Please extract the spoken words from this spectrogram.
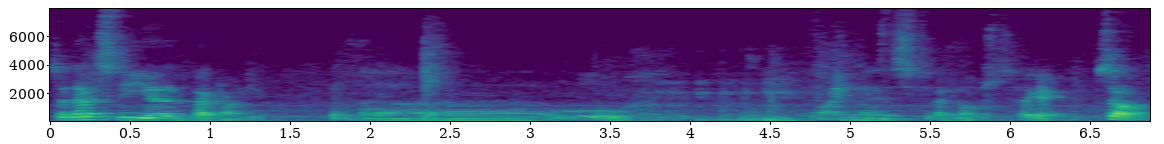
so that's the, uh, the background here. Uh, five minutes at most. Okay, so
